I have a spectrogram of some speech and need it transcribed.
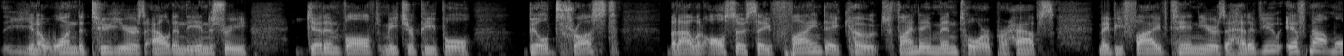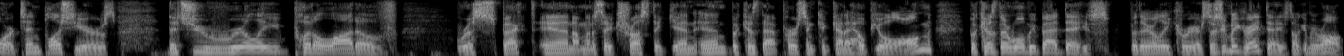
you know, one to two years out in the industry, get involved, meet your people, build trust. But I would also say find a coach, find a mentor, perhaps maybe five, ten years ahead of you, if not more, 10 plus years, that you really put a lot of respect in, I'm going to say trust again in, because that person can kind of help you along because there will be bad days for the early career. So there's going to be great days, don't get me wrong.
